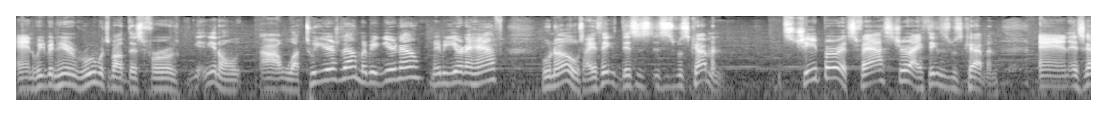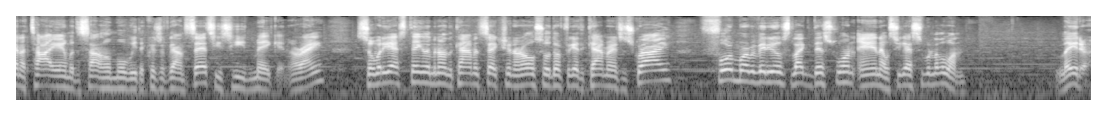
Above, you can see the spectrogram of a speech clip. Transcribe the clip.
And we've been hearing rumors about this for, you know, uh, what, two years now? Maybe a year now? Maybe a year and a half? Who knows? I think this is this is what's coming. It's cheaper, it's faster. I think this was Kevin. And it's going to tie in with the Silent Hill movie that Christopher Gans says he's, he's making, all right? So what do you guys think? Let me know in the comment section. And also, don't forget to comment and subscribe for more videos like this one. And I'll see you guys soon another one. Later.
